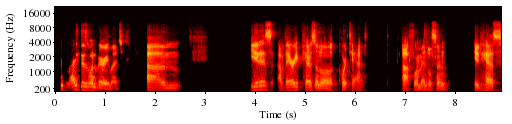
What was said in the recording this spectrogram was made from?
we like this one very much. Um, it is a very personal quartet uh, for Mendelssohn it has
